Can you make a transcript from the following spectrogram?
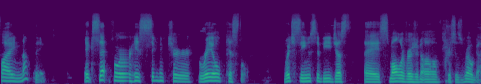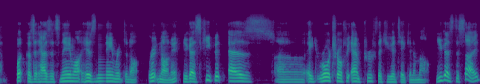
find nothing except for his signature rail pistol, which seems to be just a smaller version of Chris's railgun. But because it has its name on his name written on written on it, you guys keep it as uh, a roar trophy and proof that you had taken him out. You guys decide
